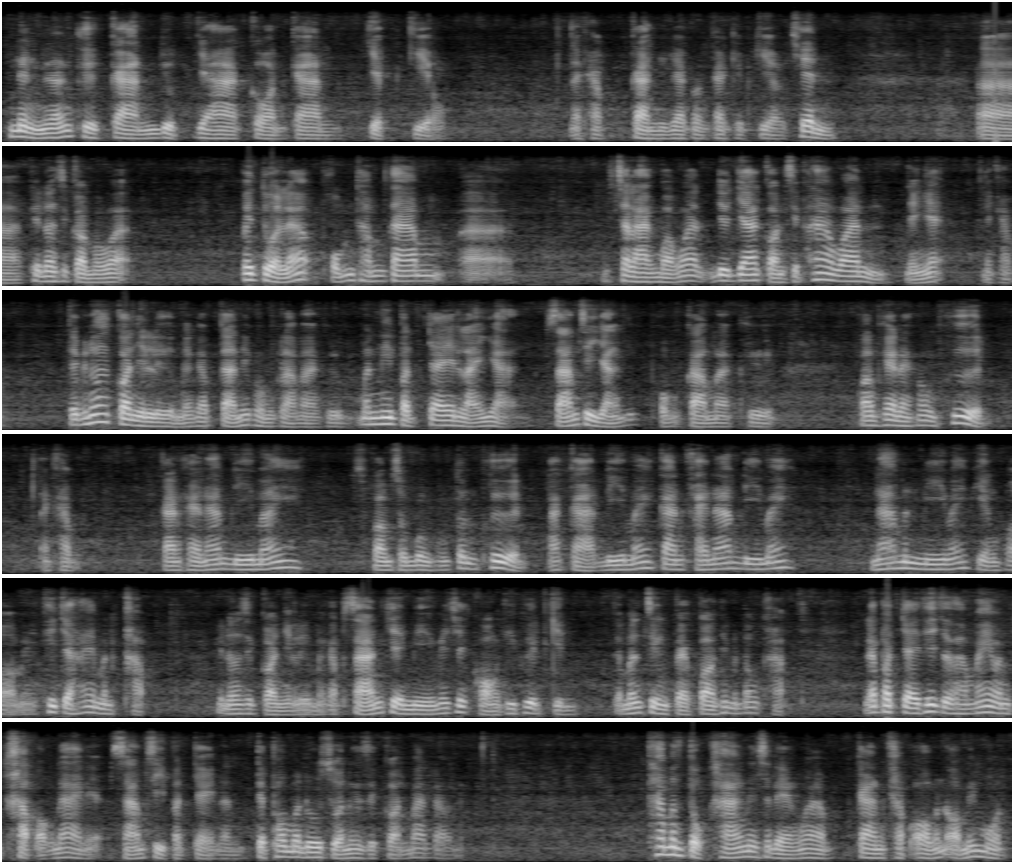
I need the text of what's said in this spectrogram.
หนึ่งในนั้นคือการหยุดยาก่อนการเก็บเกี่ยวนะครับ การหยุดยาก่อนการเก็บเกี่ยว เช่นอ่าพี่น้องสิกรบอกว่า ไปตรวจแล้วผมทำตามอ่า ฉลากบอกว่าหยุดยาก่อน 15 วันอย่างเงี้ยนะครับ แต่พี่น้องก่อนอย่าลืมนะครับตามที่ผมกล่าวมาคือ มันมีปัจจัยหลายอย่าง3ามสี่อย่างที่ผมกล่าวมาคือ ความแข็งแรงของพืชนะครับ การขายน้ำดีไหมความสมบูรณ์ของต้นพืช อากาศดีไหมการขายน้ำดีไหมน้ำมันมีไหมเพียงพอไหมที่จะให้มันขับพี่น้องเกษตรกรอย่าลืมนะครับสารเคมีไม่ใช่ของที่พืชกิน แต่มันสิ่งแปลกปลอมที่มันต้องขับ และปัจจัยที่จะทำให้มันขับออกได้เนี่ยสามสี่ปัจจัยนั้น แต่พอมาดูสวนเกษตรกรบ้านเราเนี่ย ถ้ามันตกค้างเนี่ยแสดงว่าการขับออกมันออกไม่หมด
